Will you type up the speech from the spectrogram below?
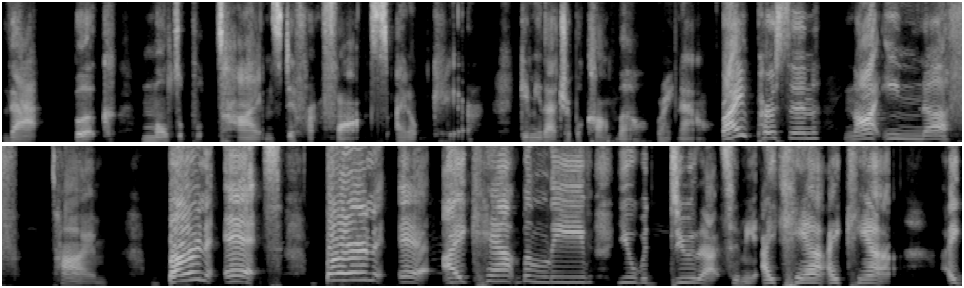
that book multiple times, different fonts. I don't care. Give me that triple combo right now. Right person not enough time. Burn it. Burn it. I can't believe you would do that to me. I can't. I can't. I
